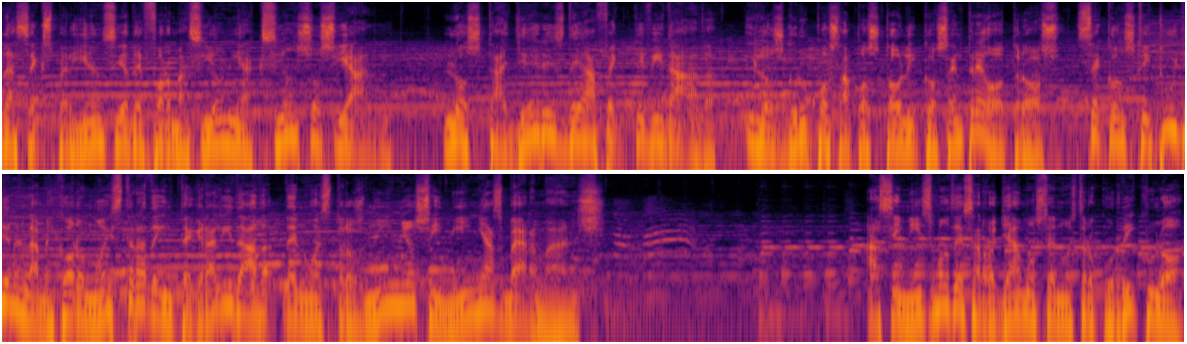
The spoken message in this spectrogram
las experiencias de formación y acción social, los talleres de afectividad y los grupos apostólicos, entre otros, se constituyen en la mejor muestra de integralidad de nuestros niños y niñas Bermans. Asimismo, desarrollamos en nuestro currículo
